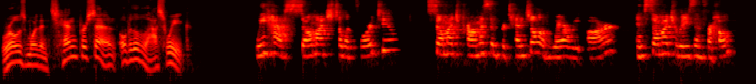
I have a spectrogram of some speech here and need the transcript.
rose more than 10% over the last week. We have so much to look forward to, so much promise and potential of where we are, and so much reason for hope.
